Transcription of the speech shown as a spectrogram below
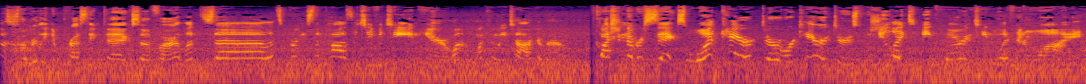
This is a really depressing tag so far. Let's uh let's bring some positivity in here. What what can we talk about? Question number six. What character or characters would you like to be quarantined with and why?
